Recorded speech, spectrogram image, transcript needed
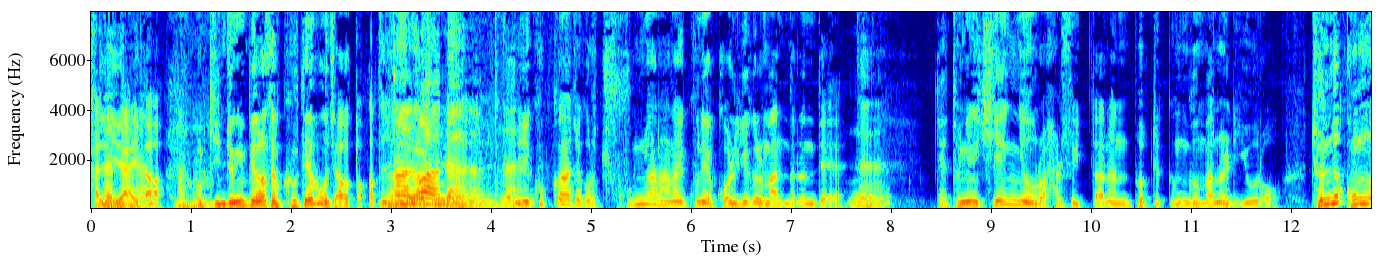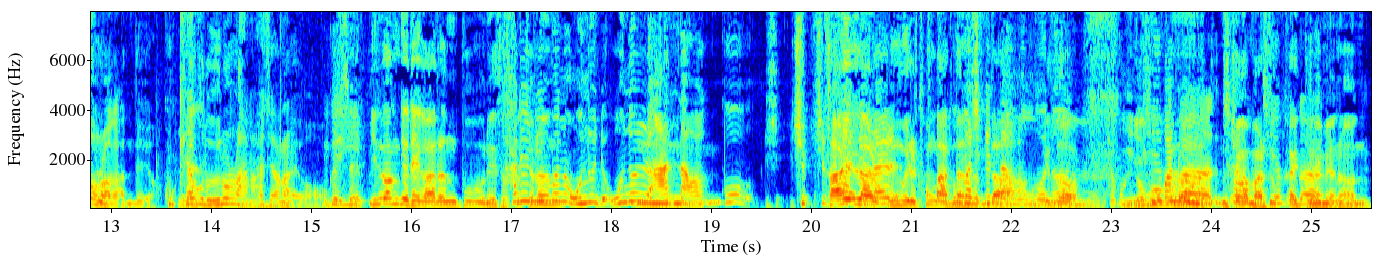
할 일이 아니다. 어, 김정인 변호사는 그 대목은 저하고 똑같은 아, 생각이에요. 아, 네. 네. 이 국가적으로 중요한 하나의 군의 골격을 만드는데 네. 대통령 시행령으로 할 수 있다는 법적 근거만을 이유로 전혀 공론화가 안 돼요. 국회하고도 네. 의논을 음. 하잖아요. 그러니까 일방제 돼가는 부분에서 저는 오늘 오늘 음, 안 나왔고 14일 날 국무회를 통과한다는 겁니다. 그래서 이 부분은 제가 말씀까지 들으면은 음.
